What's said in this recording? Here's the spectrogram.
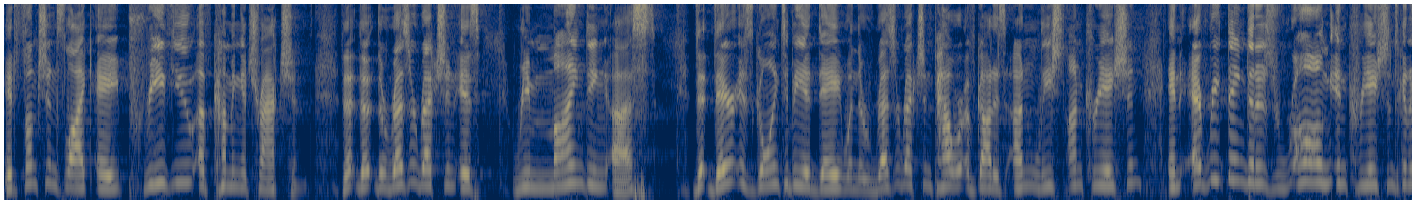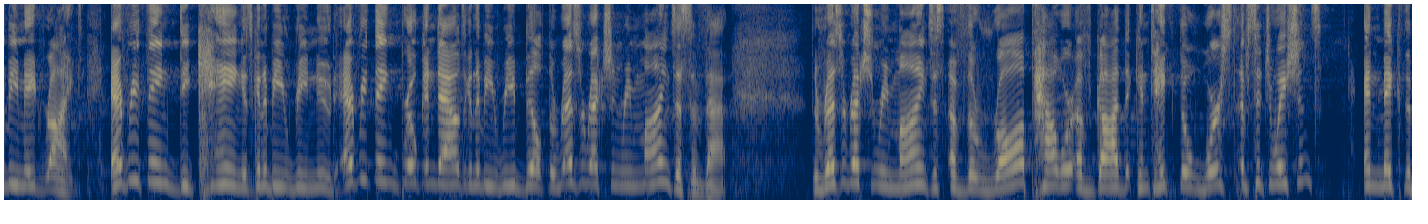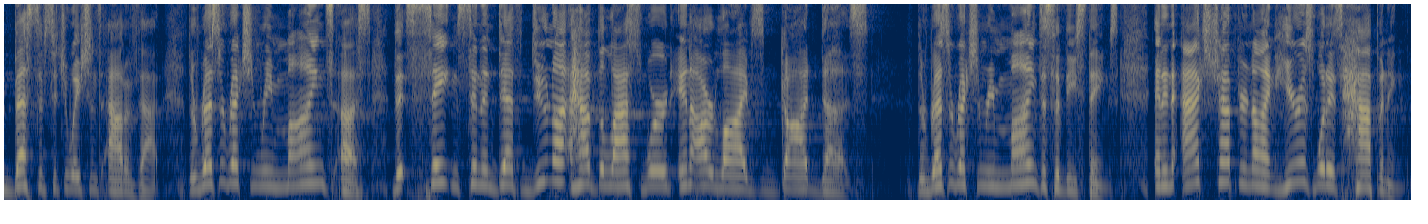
It functions like a preview of coming attraction. The, the, the, resurrection is reminding us that there is going to be a day when the resurrection power of God is unleashed on creation, and everything that is wrong in creation is going to be made right. Everything decaying is going to be renewed. Everything broken down is going to be rebuilt. The resurrection reminds us of that. The resurrection reminds us of the raw power of God that can take the worst of situations and make the best of situations out of that. The resurrection reminds us that Satan, sin, and death do not have the last word in our lives, God does. The resurrection reminds us of these things. And in Acts chapter 9, here is what is happening.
